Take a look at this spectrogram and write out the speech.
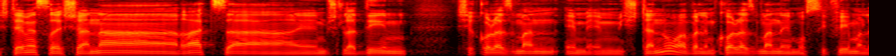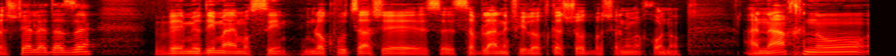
12 שנה רצה עם שלדים שכל הזמן הם, הם השתנו, אבל הם כל הזמן מוסיפים על השלד הזה, והם יודעים מה הם עושים. הם לא קבוצה שסבלה נפילות קשות בשנים האחרונות. אנחנו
